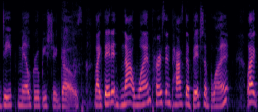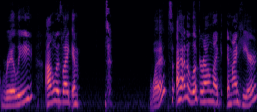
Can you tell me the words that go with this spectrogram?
deep male groupie shit goes. like they didn't not one person passed a bitch a blunt. Like really? I was like am what? I had to look around like, am I here?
